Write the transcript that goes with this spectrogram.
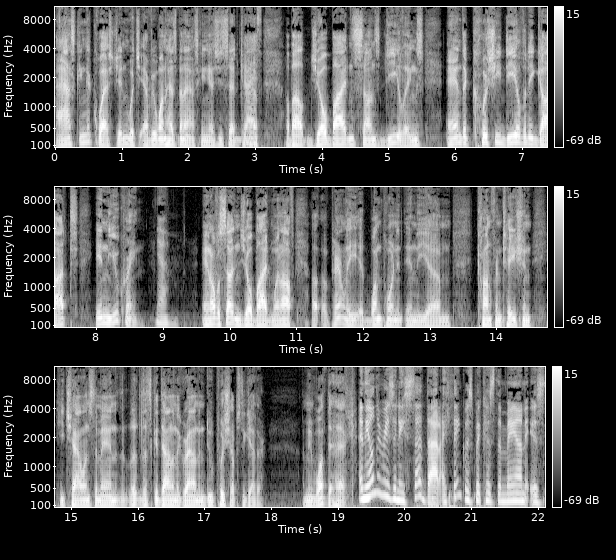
asking a question, which everyone has been asking, as you said, Kath, about Joe Biden's son's dealings and the cushy deal that he got in Ukraine. Yeah. And all of a sudden, Joe Biden went off. Uh, apparently, at one point in the um, confrontation, he challenged the man, let's get down on the ground and do push ups together. I mean, what the heck? And the only reason he said that, I think, was because the man is,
